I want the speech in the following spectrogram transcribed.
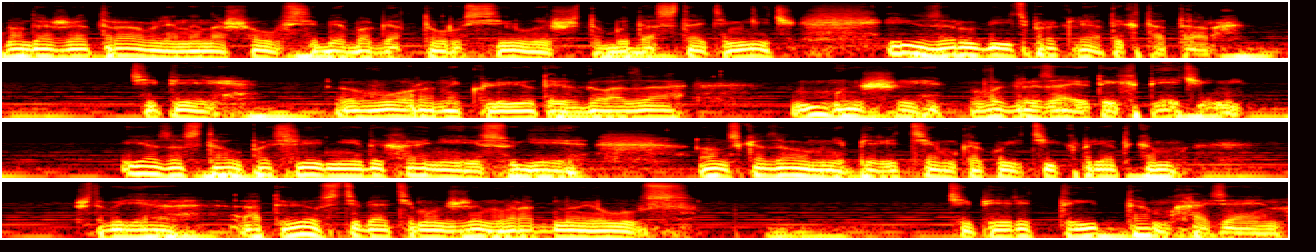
Но даже отравленный нашел в себе богатуру силы, чтобы достать меч и зарубить проклятых татар. Теперь вороны клюют их глаза, мыши выгрызают их печень. Я застал последнее дыхание Исугея. Он сказал мне перед тем, как уйти к предкам, чтобы я отвез тебя, Тимуджин, в родной Луз. Теперь ты там хозяин.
